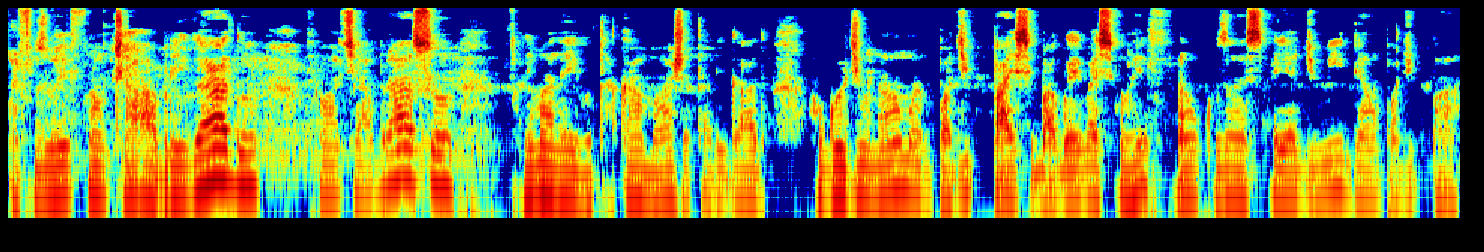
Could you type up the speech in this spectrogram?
Aí fiz o refrão, tchau, obrigado. Forte abraço. Falei, mano, aí vou tacar a marcha, tá ligado? O gordinho, não, mano, pode ir pá. Esse bagulho aí vai ser um refrão, cuzão. Essa aí é de milhão, pode ir pá.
